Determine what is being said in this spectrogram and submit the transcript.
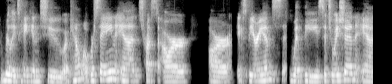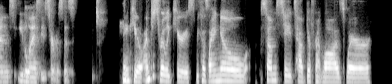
really take into account what we're saying and trust our our experience with the situation and utilize these services. Thank you. I'm just really curious because i know some states have different laws where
